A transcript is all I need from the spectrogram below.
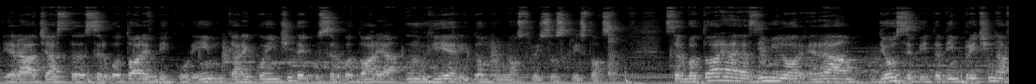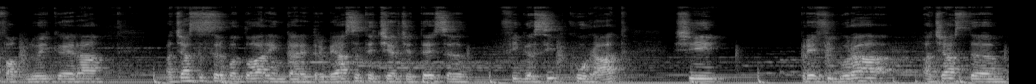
era această sărbătoare Bicurim, care coincide cu sărbătoarea Învierii Domnului nostru Isus Hristos. Sărbătoarea Azimilor era deosebită din pricina faptului că era această sărbătoare în care trebuia să te cercetezi să fii găsit curat și prefigura această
